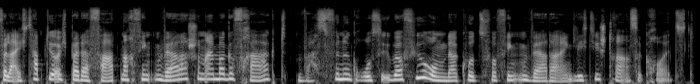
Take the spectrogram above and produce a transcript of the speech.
Vielleicht habt ihr euch bei der Fahrt nach Finkenwerder schon einmal gefragt, was für eine große Überführung da kurz vor Finkenwerder eigentlich die Straße kreuzt.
